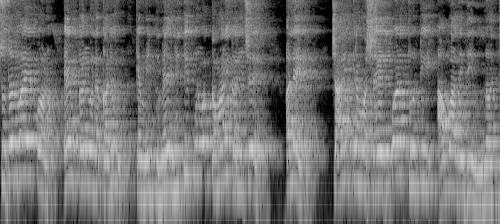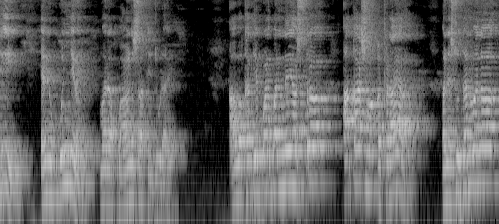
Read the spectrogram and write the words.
સુધનવાએ પણ એમ કર્યું અને કહ્યું કે મી- મેં નીતિપૂર્વક કમાણી કરી છે અને ચારિત્ર્યમાં સહેજ પણ ત્રુટિ આવવા દીધી નથી. એનું પુણ્ય મારા બાણ સાથે જોડાય. આ વખતે પણ બંને અસ્ત્ર આકાશમાં અથડાયા અને સુધનવાના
